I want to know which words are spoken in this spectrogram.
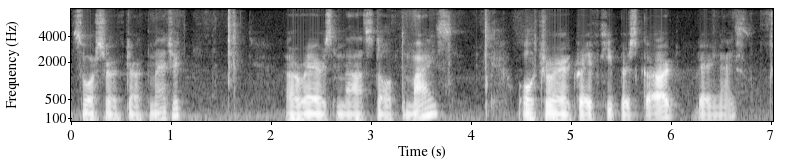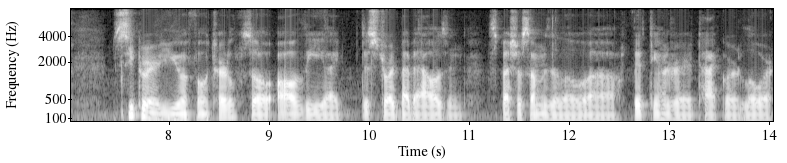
Sorcerer of Dark Magic, a rare's Master of Demise, Ultra Rare Gravekeeper's Guard, very nice. Secret Rare UFO Turtle, so all the like destroyed by battles and special summons below uh, 1500 attack or lower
